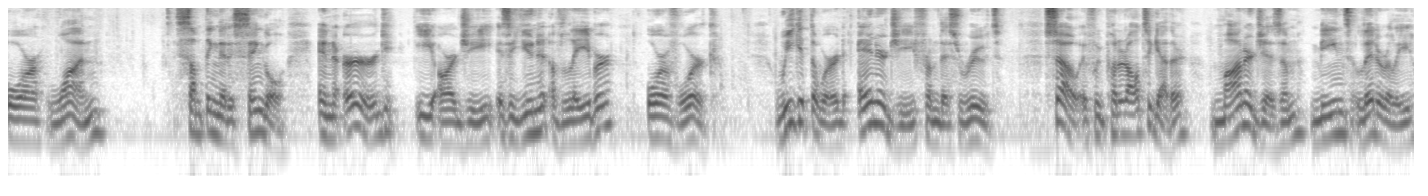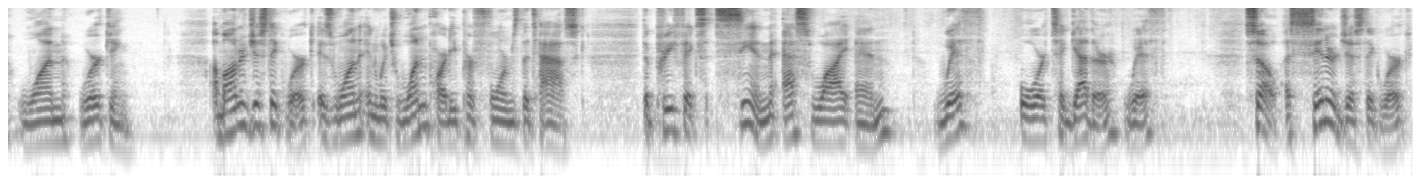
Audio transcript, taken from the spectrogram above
or one, something that is single, and erg, E-R-G, is a unit of labor or of work. We get the word energy from this root. So, if we put it all together, monergism means literally one working. A monergistic work is one in which one party performs the task. The prefix syn, S Y N, with or together with. So, a synergistic work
